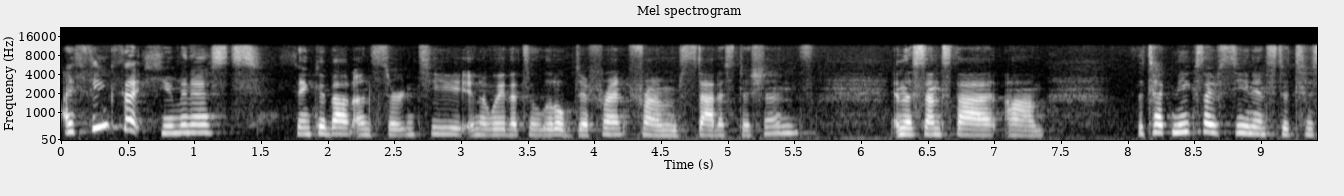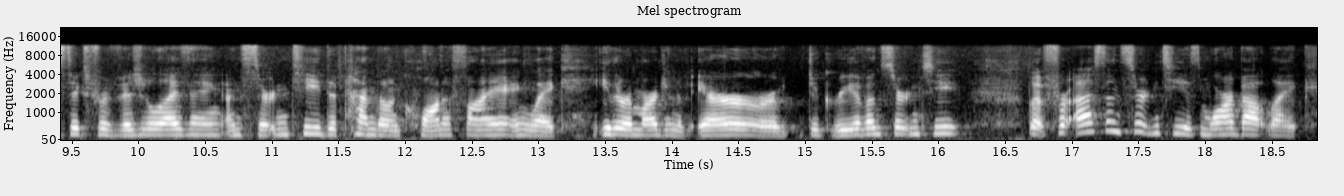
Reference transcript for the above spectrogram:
I think that humanists think about uncertainty in a way that's a little different from statisticians in the sense that um, the techniques I've seen in statistics for visualizing uncertainty depend on quantifying like either a margin of error or a degree of uncertainty. But for us, uncertainty is more about like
